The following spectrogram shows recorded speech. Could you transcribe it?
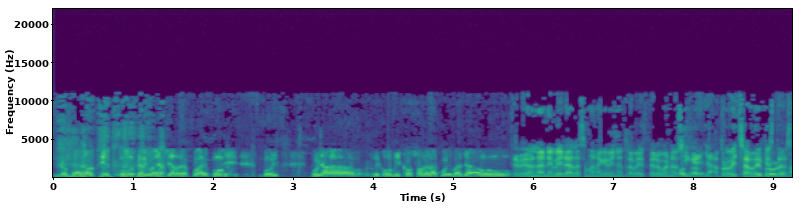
no, me ha dado tiempo, te lo iba a decir después. Voy, voy, voy a recoger mis cosas de la cueva ya o... Te veo en la nevera la semana que viene otra vez, pero bueno, sigue, ya aprovecha hoy que estás.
